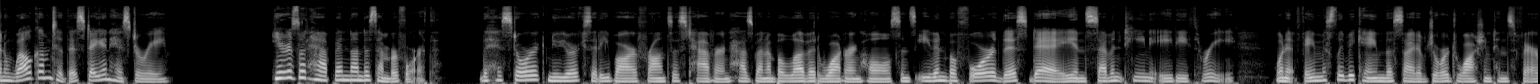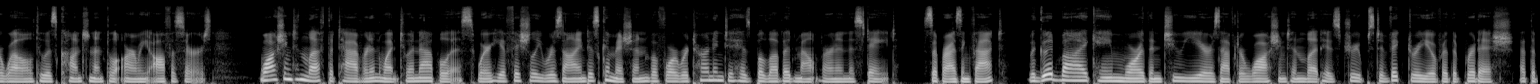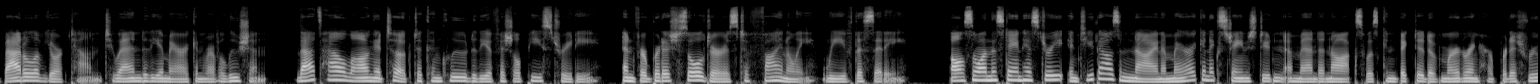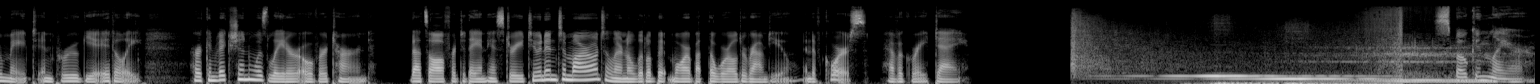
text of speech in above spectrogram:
and welcome to This Day in History. Here's what happened on December 4th. The historic New York City bar Fraunces Tavern has been a beloved watering hole since even before this day in 1783, when it famously became the site of George Washington's farewell to his Continental Army officers. Washington left the tavern and went to Annapolis, where he officially resigned his commission before returning to his beloved Mount Vernon estate. Surprising fact the goodbye came more than two years after Washington led his troops to victory over the British at the Battle of Yorktown to end the American Revolution. That's how long it took to conclude the official peace treaty, and for British soldiers to finally leave the city. Also on this day in history, in 2009, American exchange student Amanda Knox was convicted of murdering her British roommate in Perugia, Italy. Her conviction was later overturned. That's all for today in history. Tune in tomorrow to learn a little bit more about the world around you. And of course, have a great day. Spoken Layer.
